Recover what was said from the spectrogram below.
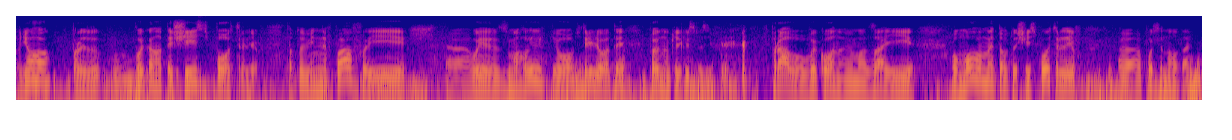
в нього виконати 6 пострілів. Тобто він не впав і е, ви змогли його обстрілювати певну кількість разів. Вправу виконуємо за її умовами, тобто 6 пострілів е, після ноутайму.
